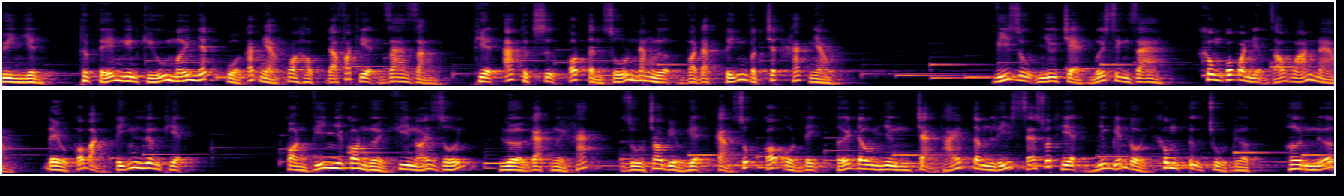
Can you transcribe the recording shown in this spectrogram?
Tuy nhiên, thực tế nghiên cứu mới nhất của các nhà khoa học đã phát hiện ra rằng thiện ác thực sự có tần số năng lượng và đặc tính vật chất khác nhau. Ví dụ như trẻ mới sinh ra, không có quan niệm giáo hóa nào, đều có bản tính lương thiện. Còn ví như con người khi nói dối, lừa gạt người khác, dù cho biểu hiện cảm xúc có ổn định tới đâu nhưng trạng thái tâm lý sẽ xuất hiện những biến đổi không tự chủ được, hơn nữa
